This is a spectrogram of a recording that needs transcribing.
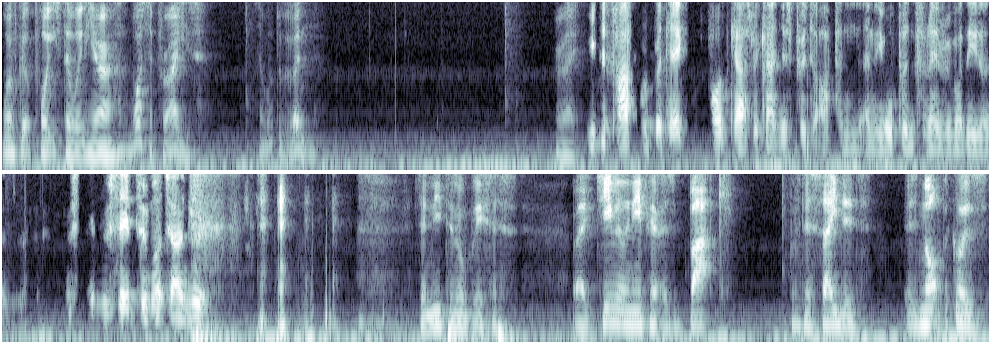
We've got points to win here. What's the prize? What do we win? Right. We need to password protect this podcast. We can't just put it up in, in the open for everybody. We've said, we've said too much, Andrew. it's a need to know basis. Right, Jamie Lee Napier is back. We've decided it's not because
